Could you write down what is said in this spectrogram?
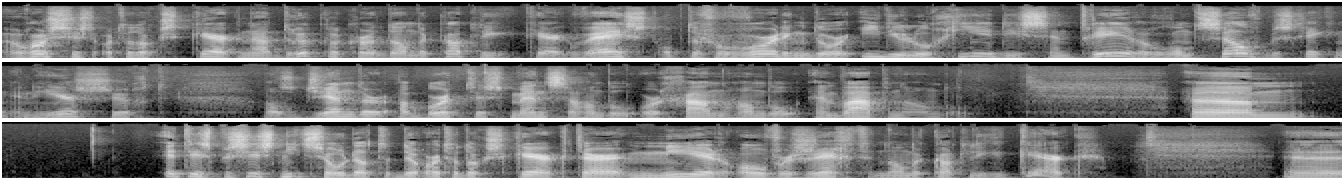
Russisch-orthodoxe kerk, nadrukkelijker dan de katholieke kerk wijst op de verwording door ideologieën die centreren rond zelfbeschikking en heerszucht als gender, abortus, mensenhandel, orgaanhandel en wapenhandel? Um, het is precies niet zo dat de orthodoxe kerk daar meer over zegt dan de katholieke kerk. Uh,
